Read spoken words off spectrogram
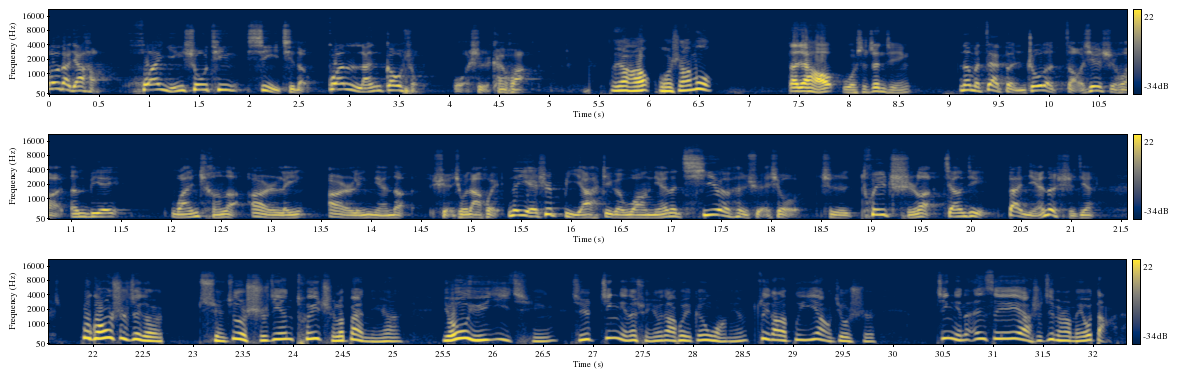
Hello，大家好，欢迎收听新一期的《观篮高手》，我是开花。大家好，我是阿木。大家好，我是正经。那么在本周的早些时候啊，NBA 完成了二零二零年的选秀大会，那也是比啊这个往年的七月份选秀是推迟了将近半年的时间。不光是这个选秀的时间推迟了半年啊，由于疫情，其实今年的选秀大会跟往年最大的不一样就是，今年的 NCAA 啊是基本上没有打的，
